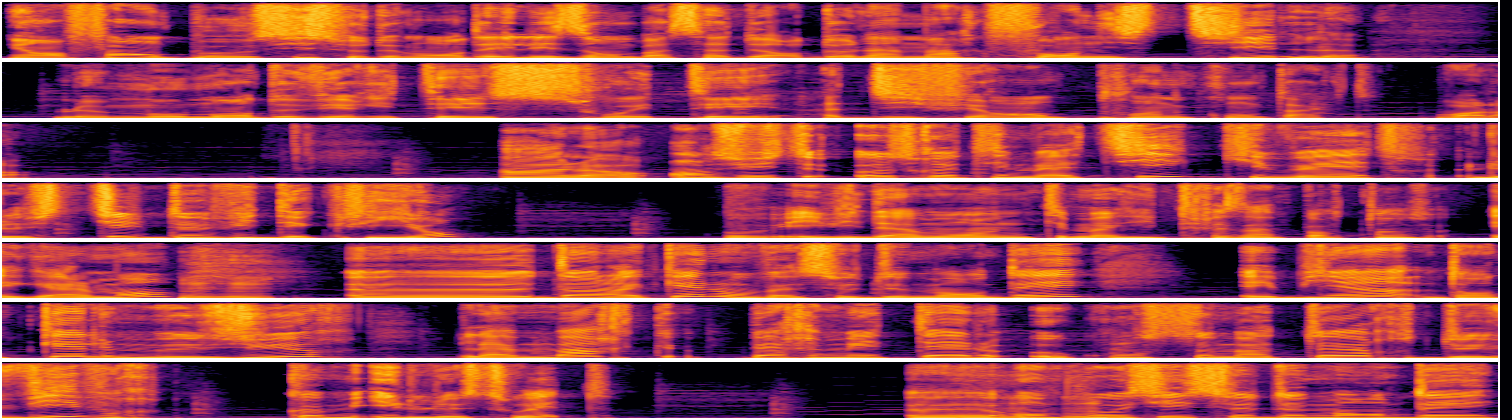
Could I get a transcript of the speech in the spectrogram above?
Et enfin, on peut aussi se demander, les ambassadeurs de la marque fournissent-ils le moment de vérité souhaité à différents points de contact? Voilà. Alors, ensuite, autre thématique qui va être le style de vie des clients. Évidemment, une thématique très importante également, mhm. euh, dans laquelle on va se demander, eh bien, dans quelle mesure la marque permet-elle aux consommateurs de vivre comme ils le souhaitent euh, on mhm. peut aussi se demander,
